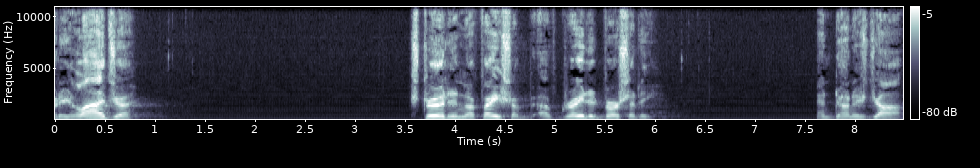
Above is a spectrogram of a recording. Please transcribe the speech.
But Elijah stood in the face of, of great adversity and done his job.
